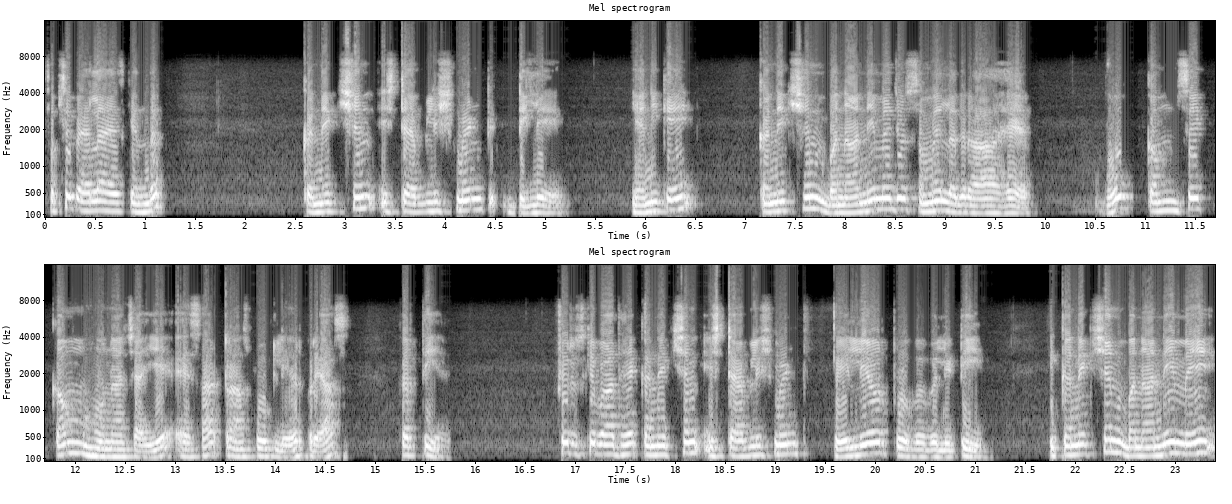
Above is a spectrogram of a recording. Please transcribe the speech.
सबसे पहला है इसके अंदर कनेक्शन इस्टेब्लिशमेंट डिले यानी कि कनेक्शन बनाने में जो समय लग रहा है, वो कम से कम होना चाहिए, ऐसा ट्रांसपोर्ट लेयर प्रयास करती है। फिर उसके बाद है connection establishment failure probability connection बनाने में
